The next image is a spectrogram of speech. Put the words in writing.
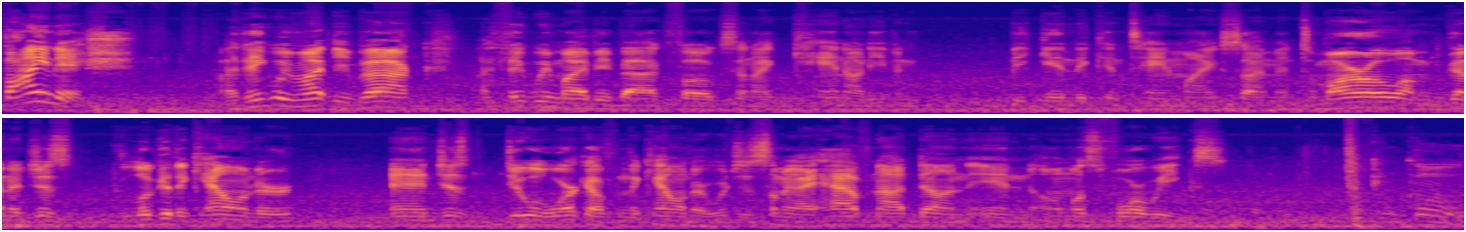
fine-ish. I think we might be back. I think we might be back, folks, and I cannot even begin to contain my excitement. Tomorrow, I'm gonna just look at the calendar and just do a workout from the calendar, which is something I have not done in almost four weeks. Fucking cool.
